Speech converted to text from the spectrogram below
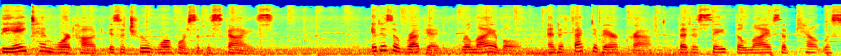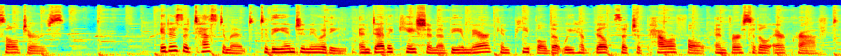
The A-10 Warthog is a true warhorse of the skies. It is a rugged, reliable, and effective aircraft that has saved the lives of countless soldiers. It is a testament to the ingenuity and dedication of the American people that we have built such a powerful and versatile aircraft.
